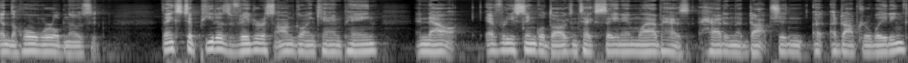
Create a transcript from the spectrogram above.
and the whole world knows it. Thanks to PETA's vigorous ongoing campaign, and now every single dog in Texas A&M lab has had an adoption adopter waiting.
